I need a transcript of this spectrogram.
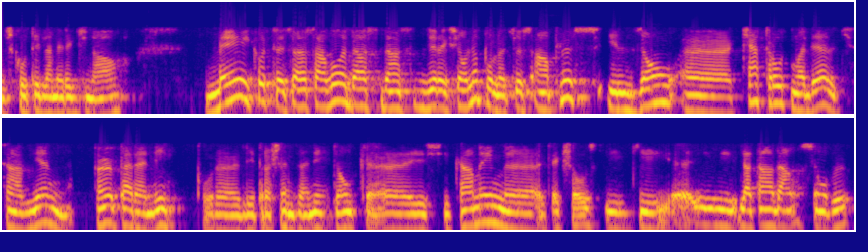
du côté de l'Amérique du Nord. Mais écoute, ça s'en va dans, dans cette direction-là pour Lotus. En plus, ils ont quatre autres modèles qui s'en viennent, un par année pour les prochaines années. Donc, c'est quand même quelque chose qui, qui la tendance, si on veut,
